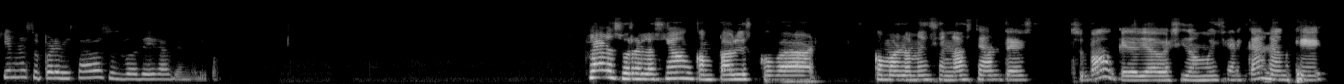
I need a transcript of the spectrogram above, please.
quien le supervisaba sus bodegas de marihuana. Claro, su relación con Pablo Escobar, como lo mencionaste antes, supongo que debió haber sido muy cercana, aunque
